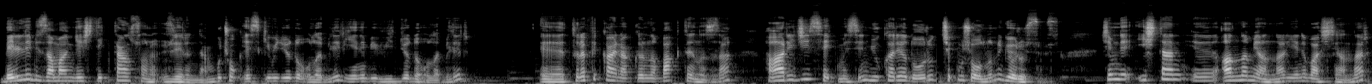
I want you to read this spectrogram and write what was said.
belirli bir zaman geçtikten sonra üzerinden bu çok eski video da olabilir, yeni bir video da olabilir. E, trafik kaynaklarına baktığınızda harici sekmesinin yukarıya doğru çıkmış olduğunu görürsünüz. Şimdi işten e, anlamayanlar, yeni başlayanlar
